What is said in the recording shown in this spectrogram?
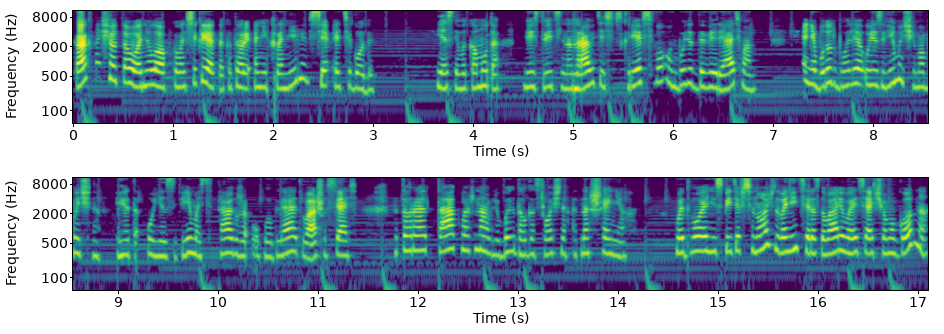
Как насчет того неловкого секрета, который они хранили все эти годы? Если вы кому-то действительно нравитесь, скорее всего, он будет доверять вам. И они будут более уязвимы, чем обычно. И эта уязвимость также углубляет вашу связь, которая так важна в любых долгосрочных отношениях. Вы двое не спите всю ночь, звоните и разговариваете о чем угодно?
